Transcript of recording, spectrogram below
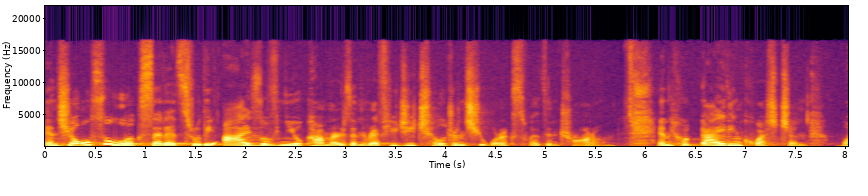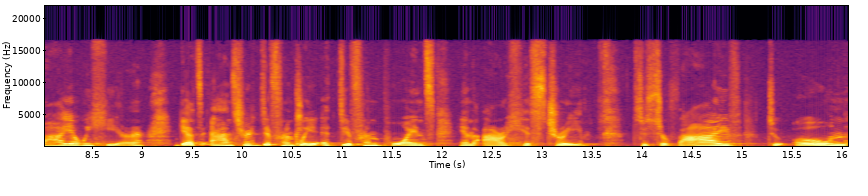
And she also looks at it through the eyes of newcomers and refugee children she works with in Toronto. And her guiding question, why are we here, gets answered differently at different points in our history. To survive, to own,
